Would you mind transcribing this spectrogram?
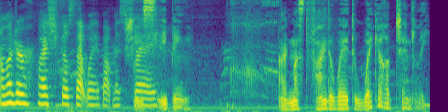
I wonder why she feels that way about Miss She's Grey. sleeping. I must find a way to wake her up gently.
